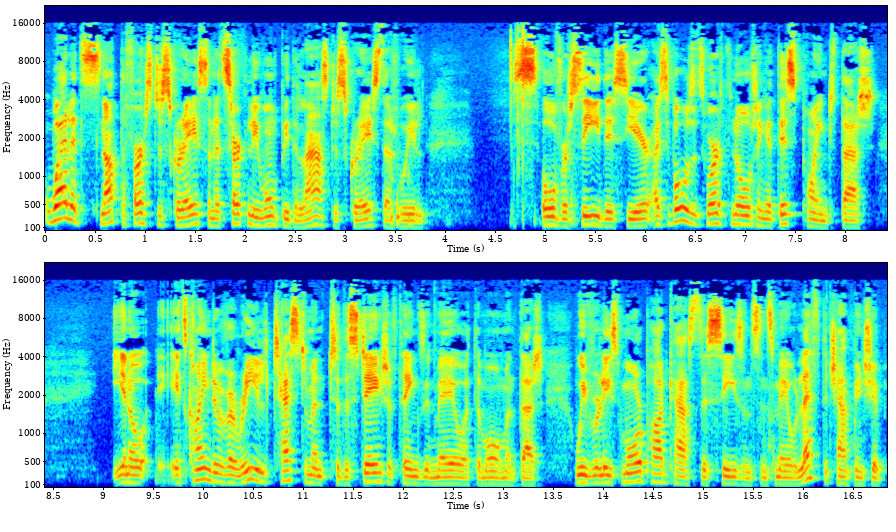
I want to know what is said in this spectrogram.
Well, it's not the first disgrace, and it certainly won't be the last disgrace that we'll oversee this year. I suppose it's worth noting at this point that, you know, it's kind of a real testament to the state of things in Mayo at the moment that we've released more podcasts this season since Mayo left the championship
